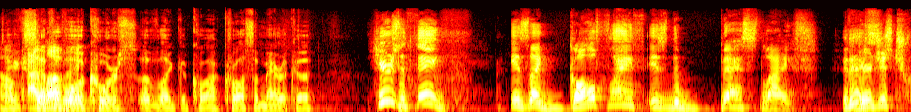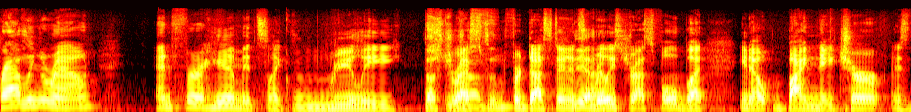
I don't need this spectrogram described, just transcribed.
Oh, like I love acceptable course of like across America. Here's the thing, is like golf life is the best life. It is. You're just traveling around, and for him, it's like really Dustin stress Johnson? for Dustin. It's Yeah. really stressful, but you know, by nature, is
